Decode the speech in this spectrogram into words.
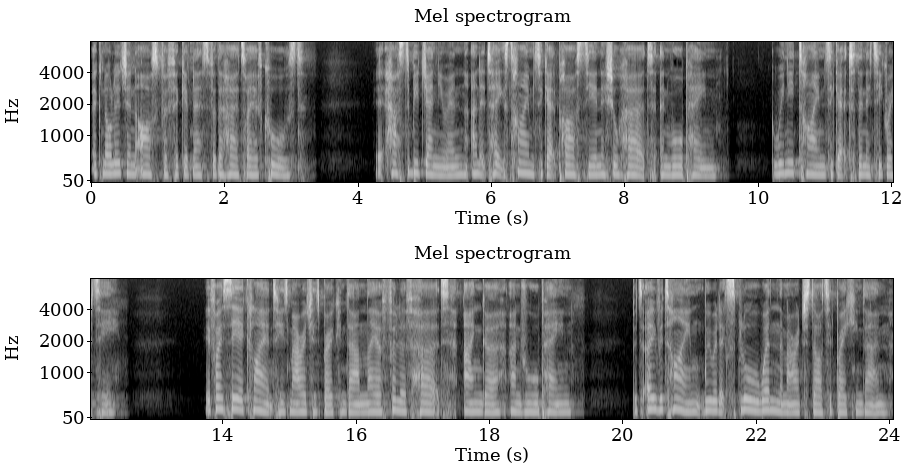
acknowledge and ask for forgiveness for the hurt I have caused. It has to be genuine and it takes time to get past the initial hurt and raw pain. We need time to get to the nitty gritty. If I see a client whose marriage has broken down, they are full of hurt, anger, and raw pain. But over time, we will explore when the marriage started breaking down,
